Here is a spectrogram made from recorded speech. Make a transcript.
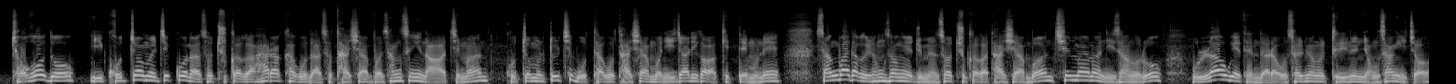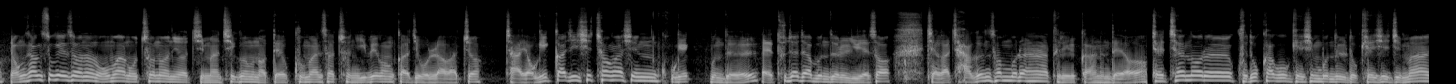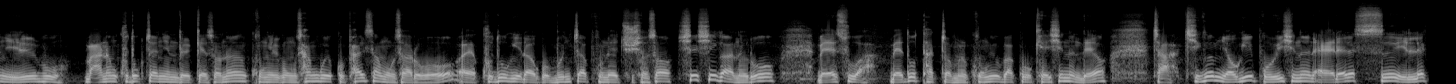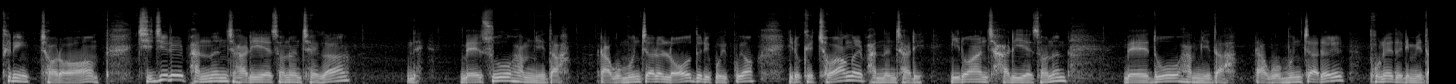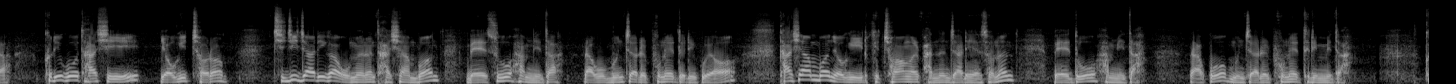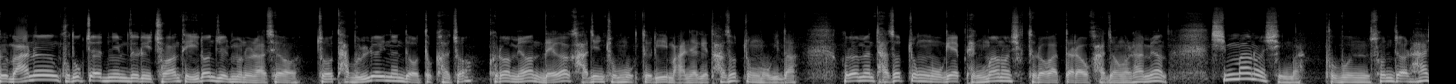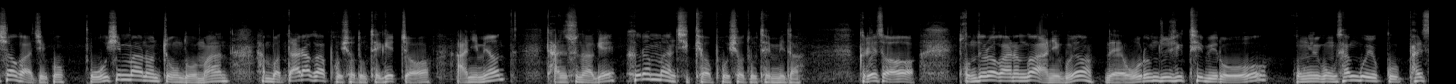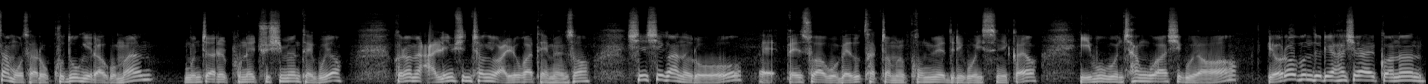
적어도 이 고점을 찍고 나서 주가가 하락하고 나서 다시 한번 상승이 나왔지만 고점을 뚫지 못하고 다시 한번 이 자리가 왔기 때문에 쌍바닥을 형성해 주면서 주가가 다시 한번 7만 원 이상으로 올라오게 된다라고 설명을 드리는 영상이죠. 영상 속에서는 5만 5천 원이었지만 지금은 어때요? 9만 4,200원까지 올라왔죠. 자, 여기까지 시청하신 고객분들, 네, 투자자분들을 위해서 제가 작은 선물을 하나 드릴까 하는데요. 제 채널을 구독하고 계신 분들도 계시지만 일부 많은 구독 자님들께서는 010-3969-8354로 예, 구독이라고 문자 보내주셔서 실시간으로 매수와 매도 타점을 공유받고 계시는데요. 자, 지금 여기 보이시는 LS 일렉트릭처럼 지지를 받는 자리에서는 제가 네, 매수합니다. 라고 문자를 넣어드리고 있고요. 이렇게 저항을 받는 자리, 이러한 자리에서는 매도합니다. 라고 문자를 보내드립니다. 그리고 다시 여기처럼 지지 자리가 오면은 다시 한번 매수합니다. 라고 문자를 보내드리고요. 다시 한번 여기 이렇게 저항을 받는 자리에서는 매도합니다. 라고 문자를 보내드립니다. 그 많은 구독자님들이 저한테 이런 질문을 하세요. 저 다 물려 있는데 어떡하죠? 그러면 내가 가진 종목들이 만약에 다섯 종목이다. 그러면 다섯 종목에 100만 원씩 들어갔다라고 가정을 하면 10만 원씩만 부분 손절하셔 가지고 50만 원 정도만 한번 따라가 보셔도 되겠죠. 아니면 단순하게 흐름만 지켜 보셔도 됩니다. 그래서 돈 들어가는 거 아니고요. 네, 오름 주식 TV로 010-3969-8354로 구독이라고만 문자를 보내주시면 되고요. 그러면 알림 신청이 완료가 되면서 실시간으로 예, 매수하고 매도 타점을 공유해드리고 있으니까요. 이 부분 참고하시고요. 여러분들이 하셔야 할 거는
